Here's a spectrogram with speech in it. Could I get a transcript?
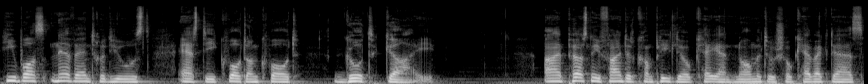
He was never introduced as the quote unquote good guy. I personally find it completely okay and normal to show characters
